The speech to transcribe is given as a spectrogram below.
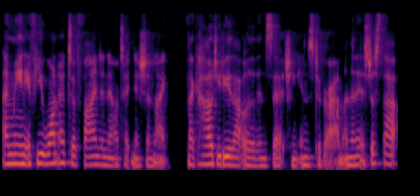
I mean, if you wanted to find a nail technician, like like, how do you do that other than searching Instagram? And then it's just that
